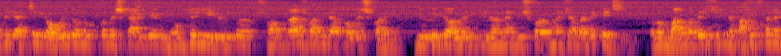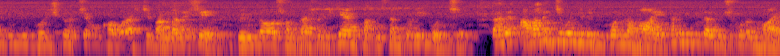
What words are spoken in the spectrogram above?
উঠে যাচ্ছে এই অবৈধ অনুপ্রবেশকারীদের মধ্যে দিয়ে যদি কোনো সন্ত্রাসবাদীরা প্রবেশ করে। দিল্লিতে অলরেডি কী ধরনের বিস্ফোরণ হয়েছে আমরা দেখেছি এবং বাংলাদেশ যেখানে পাকিস্তানের দিন ঘনিষ্ঠ হচ্ছে এবং খবর আসছে, বাংলাদেশে বিভিন্ন সন্ত্রাসবাদী ক্যাম্প পাকিস্তান তৈরি করছে। তাহলে আমাদের জীবন যদি বিপন্ন হয়, এখানে যদি কাল বিস্ফোরণ হয়,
